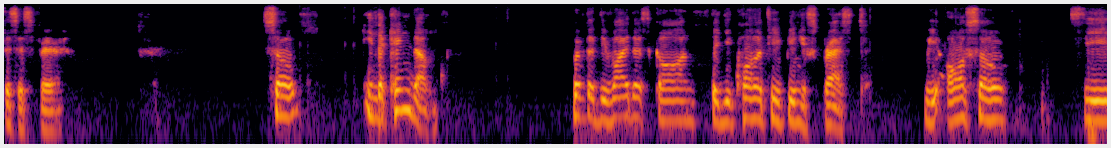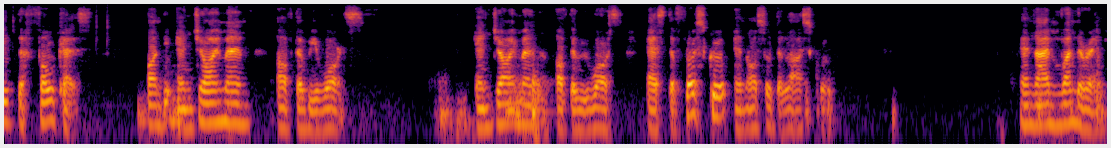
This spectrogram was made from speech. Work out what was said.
this is fair. So, in the kingdom, with the dividers gone, the equality being expressed, we also see the focus on the enjoyment of the rewards. Enjoyment of the rewards as the first group and also the last group. And I'm wondering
